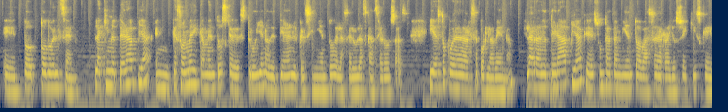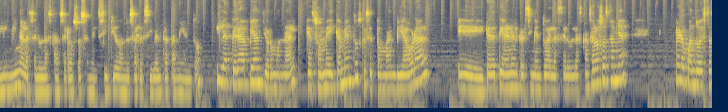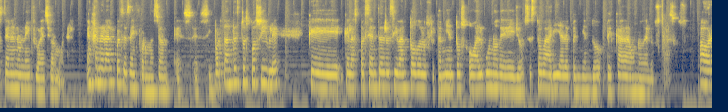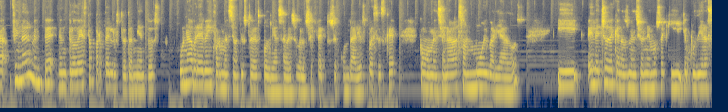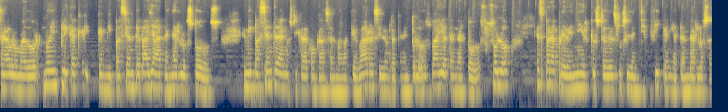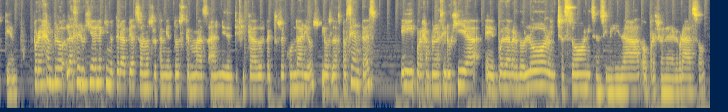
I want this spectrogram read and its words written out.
eh, todo el seno. La quimioterapia, en, que son medicamentos que destruyen o detienen el crecimiento de las células cancerosas, y esto puede darse por la vena. La radioterapia, que es un tratamiento a base de rayos X que elimina las células cancerosas en el sitio donde se recibe el tratamiento. Y la terapia antihormonal, que son medicamentos que se toman vía oral, eh, que detienen el crecimiento de las células cancerosas también pero cuando estas tienen una influencia hormonal. En general, pues esa información es, importante. Esto es posible que, las pacientes reciban todos los tratamientos o alguno de ellos. Esto varía dependiendo de cada uno de los casos. Ahora, finalmente, dentro de esta parte de los tratamientos, una breve información que ustedes podrían saber sobre los efectos secundarios, pues es que, como mencionaba, son muy variados y el hecho de que nos mencionemos aquí que pudiera ser abrumador no implica que, que, mi paciente vaya a tenerlos todos, que mi paciente diagnosticada con cáncer de mama que va a recibir un tratamiento los vaya a tener todos. Solo es para prevenir que ustedes los identifiquen y atenderlos a tiempo. Por ejemplo, la cirugía y la quimioterapia son los tratamientos que más han identificado efectos secundarios. Los, las pacientes y, por ejemplo, en la cirugía eh, puede haber dolor o hinchazón, insensibilidad o presión en el brazo.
